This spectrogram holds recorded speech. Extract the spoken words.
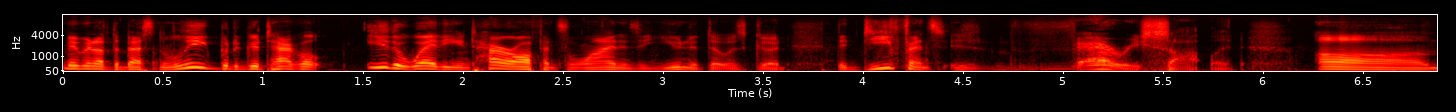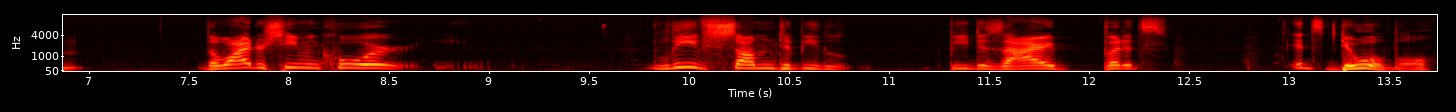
Maybe not the best in the league, but a good tackle. Either way, the entire offensive line is a unit that was good. The defense is very solid. Um, the wide receiving core leaves some to be be desired, but it's it's doable.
